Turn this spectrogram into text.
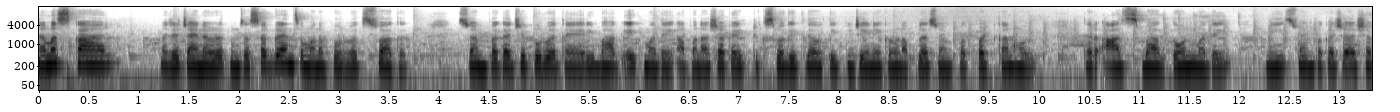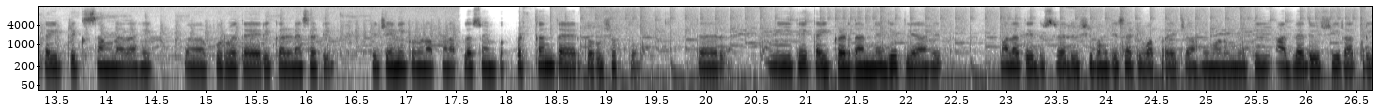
नमस्कार. माझ्या चॅनलवर तुमचं सगळ्यांचं मनपूर्वक स्वागत. स्वयंपाकाची पूर्वतयारी भाग एकमध्ये आपण अशा काही ट्रिक्स बघितल्या होती की जेणेकरून आपला स्वयंपाक पटकन होईल. तर आज भाग दोनमध्ये मी स्वयंपाकाच्या अशा काही ट्रिक्स सांगणार आहे पूर्वतयारी करण्यासाठी की जेणेकरून आपण आपला स्वयंपाक पटकन तयार करू शकतो. तर मी इथे काही कडधान्य घेतले आहेत. मला ते दुसऱ्या दिवशी भाजीसाठी वापरायचे आहे म्हणून मी ती आदल्या दिवशी रात्री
